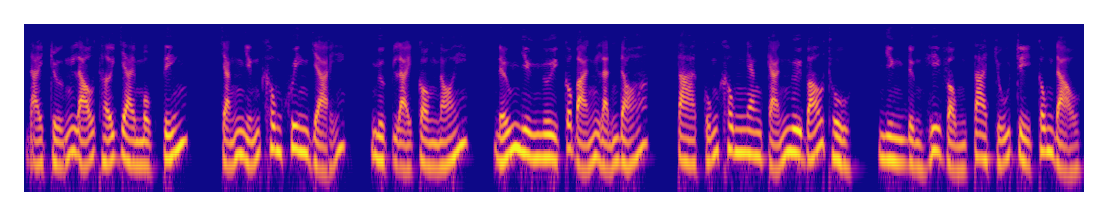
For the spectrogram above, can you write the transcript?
Đại trưởng lão thở dài một tiếng, chẳng những không khuyên giải, ngược lại còn nói, nếu như ngươi có bản lãnh đó, ta cũng không ngăn cản ngươi báo thù, nhưng đừng hy vọng ta chủ trì công đạo,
